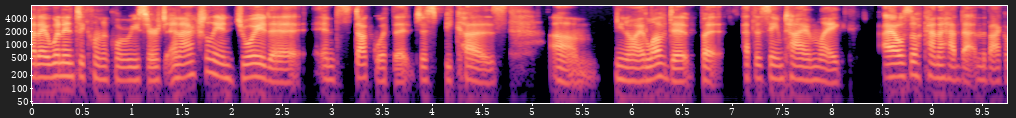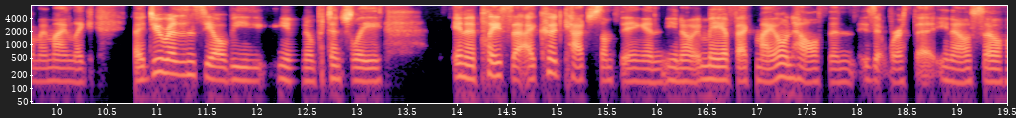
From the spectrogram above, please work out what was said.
but I went into clinical research and actually enjoyed it and stuck with it just because, um, you know, I loved it. But at the same time, like I also kind of had that in the back of my mind, like if I do residency, I'll be, you know, potentially in a place that I could catch something and you know it may affect my own health and is it worth it you know? So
